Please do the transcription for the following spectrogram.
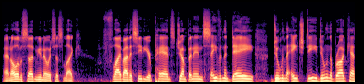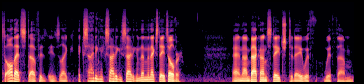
and all of a sudden, you know, it's just like fly by the seat of your pants, jumping in, saving the day, doing the HD, doing the broadcast, all that stuff is, is like exciting, exciting, exciting. And then the next day it's over. And I'm back on stage today with with um,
